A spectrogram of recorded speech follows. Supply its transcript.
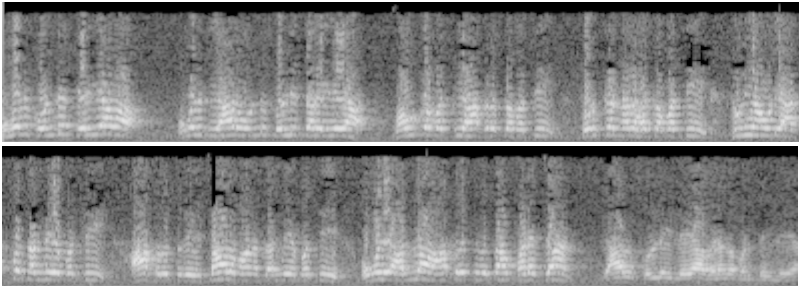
உங்களுக்கு ஒன்று தெரியாவா? உங்களுக்கு யாரும் ஒன்று சொல்லித்தர இல்லையா மௌத்த பத்தி ஆகரத்தை பத்தி சொர்க்க நரகத்தை பத்தி துனியாவுடைய அற்ப தன்மையை பற்றி ஆகரத்துடைய விசாலமான தன்மையை பத்தி உங்களே அல்லா ஆகரத்துக்கு தான் படைச்சான். யாரும் சொல்ல இல்லையா விளங்கப்படுத்த இல்லையா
